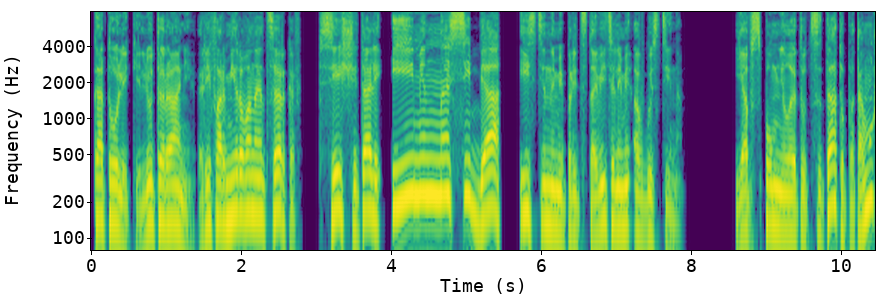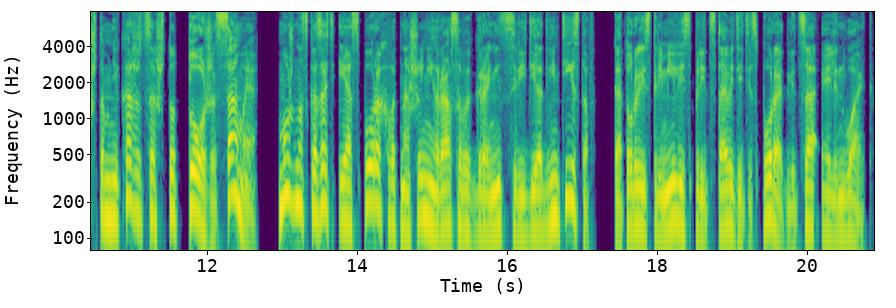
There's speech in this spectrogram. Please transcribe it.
Католики, лютеране, реформированная церковь все считали именно себя истинными представителями Августина. Я вспомнил эту цитату, потому что мне кажется, что то же самое можно сказать и о спорах в отношении расовых границ среди адвентистов, которые стремились представить эти споры от лица Эллен Уайт.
